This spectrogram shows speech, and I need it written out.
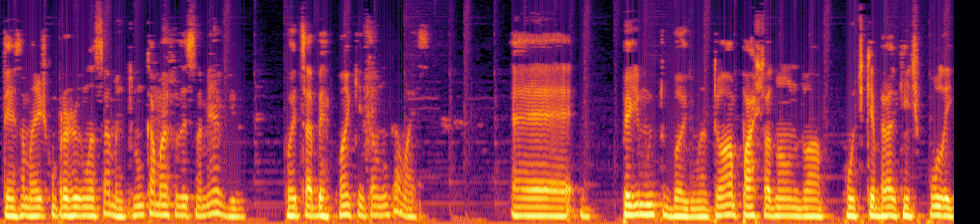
tenho essa maneira de comprar jogo em lançamento. Nunca mais fazer isso na minha vida. Depois de Cyberpunk, então nunca mais. É, peguei muito bug, mano. Tem uma parte lá de uma, de uma ponte quebrada que a gente pula e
